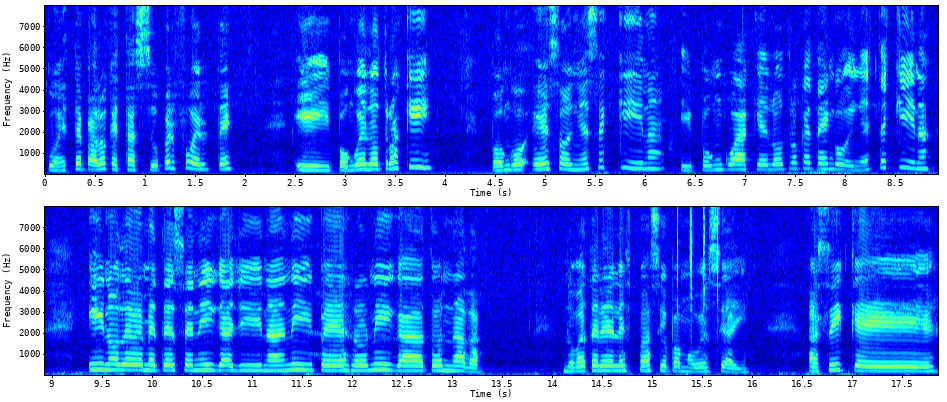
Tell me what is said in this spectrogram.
con este palo que está súper fuerte. Y pongo el otro aquí, pongo eso en esa esquina y pongo aquel otro que tengo en esta esquina. Y no debe meterse ni gallina, ni perro, ni gato, nada. No va a tener el espacio para moverse ahí. Así que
